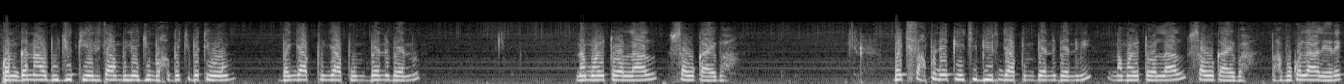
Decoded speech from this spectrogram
Kon gannaaw bu jukkee li tàmbalee jumbax ba ci bati woom ba njàpp njàppum benn benn na laal sawukaay ba ba ci sax bu nekkee ci biir njàppum benn benn bi na mooy too laal sawukaay ba ndax bu ko laalee rek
